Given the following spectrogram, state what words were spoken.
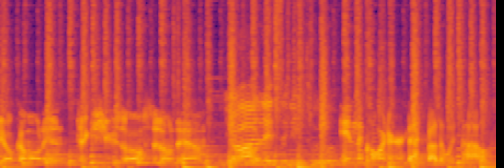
y'all come on in, take your shoes off, sit on down. You're listening to In the corner, back by the woodpile.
